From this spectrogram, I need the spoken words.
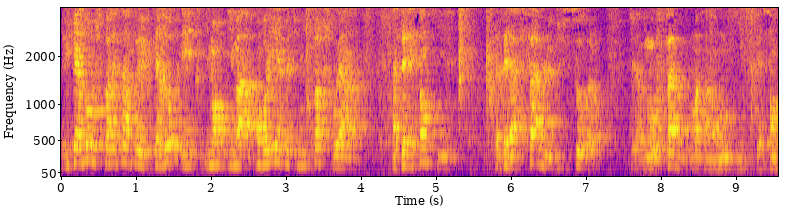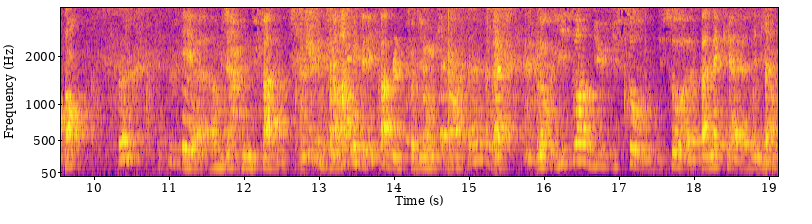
Ricardo, je parlais de ça un peu avec Ricardo, et il m'a, envoyé en fait une histoire que je trouvais intéressante, qui s'appelle la fable du sceau. Alors, le mot fable, pour moi, c'est un mot qui, a 100 ans. Et euh, on dire une fable. Tu m'as raconté des fables, toi, dis donc. Bref. Donc, l'histoire du, du sceau, du sceau, euh, pas le mec euh, débile, hein.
